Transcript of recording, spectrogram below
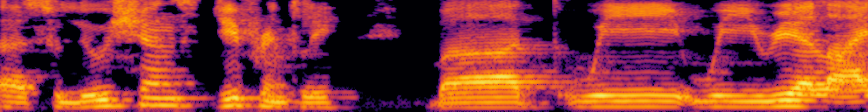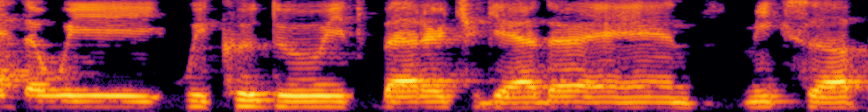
uh, solutions differently but we we realized that we we could do it better together and mix up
